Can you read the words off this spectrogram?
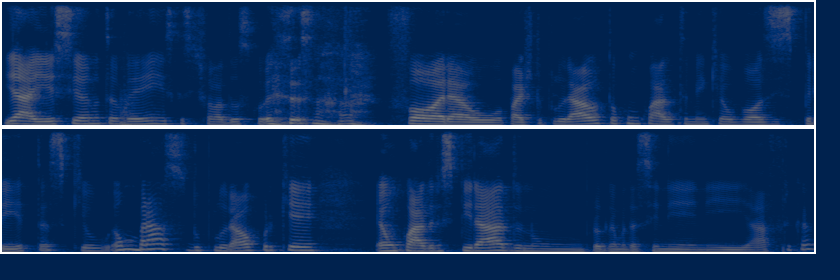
E aí, esse ano também, esqueci de falar duas coisas. Fora o, a parte do plural, eu tô com um quadro também que é o Vozes Pretas, que eu, é um braço do plural, porque é um quadro inspirado num programa da CNN África,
